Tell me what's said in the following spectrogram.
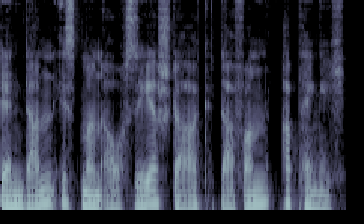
Denn dann ist man auch sehr stark davon abhängig.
